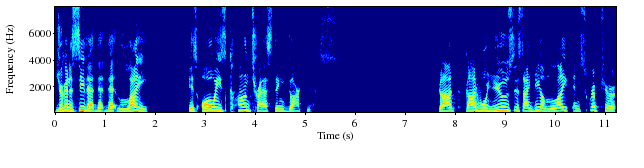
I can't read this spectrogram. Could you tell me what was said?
you're going to see that, that, that light is always contrasting darkness. God, God will use this idea of light in Scripture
